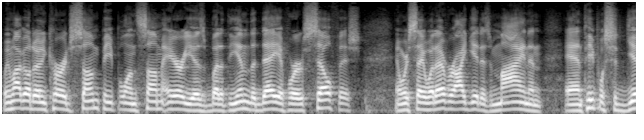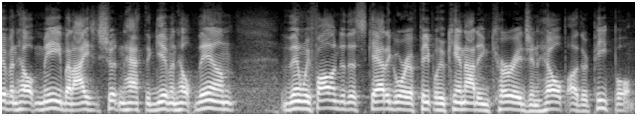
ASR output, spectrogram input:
We might be able to encourage some people in some areas, but at the end of the day, if we're selfish and we say whatever I get is mine and, and people should give and help me, but I shouldn't have to give and help them, then we fall into this category of people who cannot encourage and help other people.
